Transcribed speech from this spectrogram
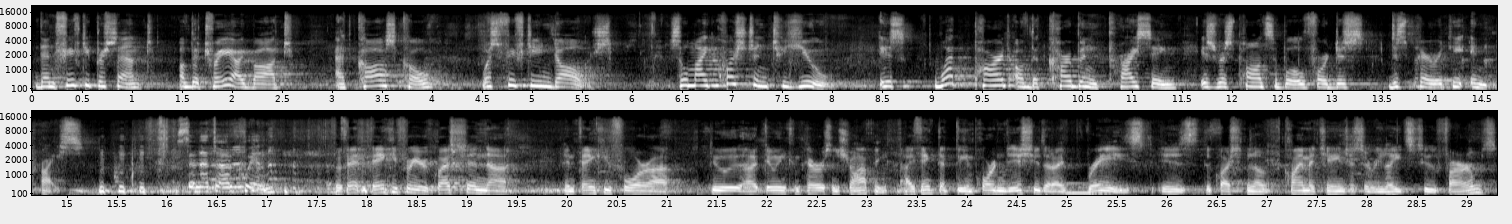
than 50% of the tray I bought at Costco was $15. So my question to you is what part of the carbon pricing is responsible for this disparity in price? Senator Quinn. So th- thank you for your question, uh, and thank you for uh, do, uh, doing comparison shopping. I think that the important issue that I've raised is the question of climate change as it relates to farms.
